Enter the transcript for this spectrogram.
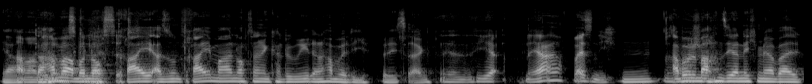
Ja, haben wir da haben wir aber noch geleistet. drei, also dreimal noch deine Kategorie, dann haben wir die, würde ich sagen. Äh, ja, ja, weiß nicht. Mhm. Müssen Aber wir wir machen sie ja nicht mehr, weil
